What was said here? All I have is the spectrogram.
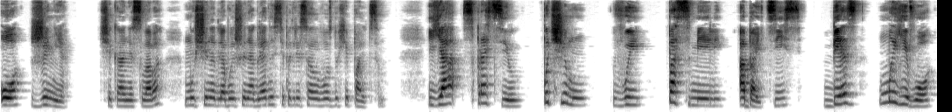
о жене». Чеканя слова, Мужчина для большей наглядности потрясал в воздухе пальцем. «Я спросил, почему вы посмели обойтись без моего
